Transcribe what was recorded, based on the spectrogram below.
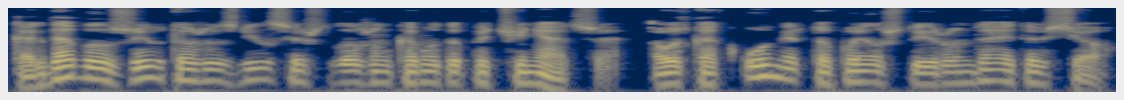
Когда был жив, тоже злился, что должен кому-то подчиняться. А вот как умер, то понял, что ерунда — это все.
